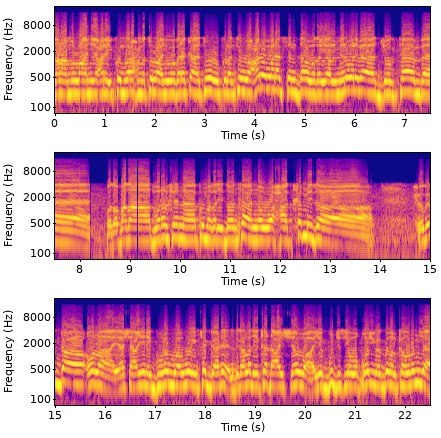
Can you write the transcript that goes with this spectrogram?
salaamullaahi calaykum waraxmatullaahi wabarakaatuhu kulanti wacan oo wanaagsan daawadayaal meel waliba aad joogtaanba. Qodobadaad wararkeenna ku maqli doontaanna waxaa ka mida xogaga oola ayaa shaaciyay inay guulo waaweyn ka gaadheen. Dagaaladii ka dhacay sheewa iyo gujis iyo waqooyiga gobolka oromiya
